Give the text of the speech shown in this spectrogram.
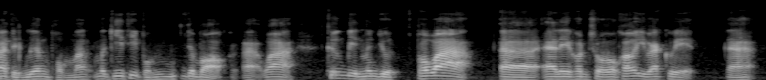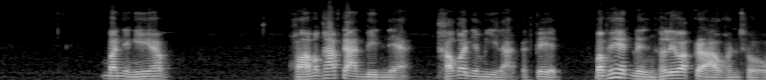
มาถึงเรื่องผมเมื่อกี้ที่ผมจะบอกอะว่าเครื่องบินมันหยุด เพราะว่าเอ่อ air raid control เขา evacuate นะฮะมันอย่างนี้ครับหอบังคับการบินเนี่ยเขาก็จะมีหลายประเภท ประเภทหนึ่งเขาเรียกว่า ground control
